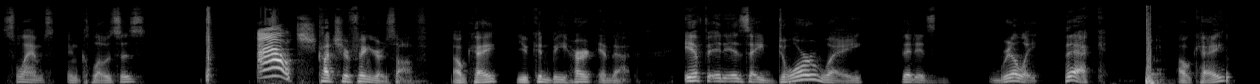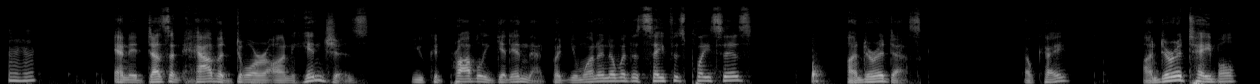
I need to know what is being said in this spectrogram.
slams and closes. Ouch! Cut your fingers off. Okay? You can be hurt in that. If it is a doorway that is really thick, okay, hmm and it doesn't have a door on hinges, you could probably get in that. But you want to know where the safest place is? Under a desk. Okay? Under a table,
